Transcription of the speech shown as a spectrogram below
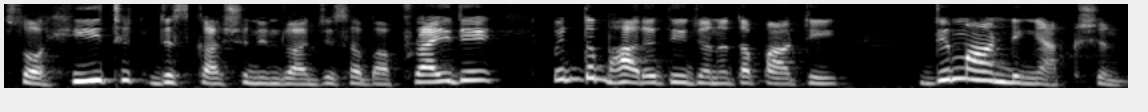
saw heated discussion in Rajya Sabha Friday with the Bharatiya Janata Party demanding action.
